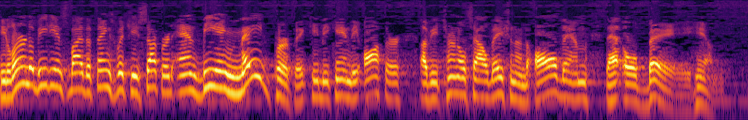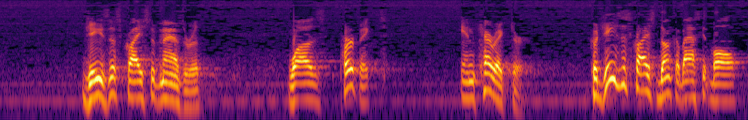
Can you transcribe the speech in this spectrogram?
He learned obedience by the things which he suffered, and being made perfect, he became the author of eternal salvation unto all them that obey him. Jesus Christ of Nazareth was perfect in character. Could Jesus Christ dunk a basketball?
